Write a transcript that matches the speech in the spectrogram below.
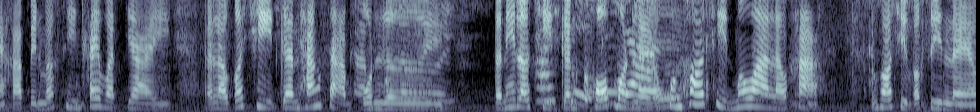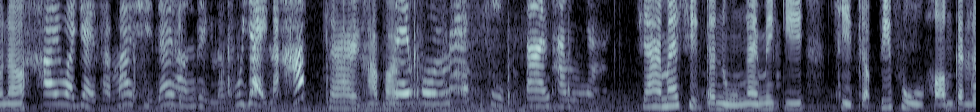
นะคะ เป็นวัคซีนไข้หวัดใหญ่แล้วเราก็ฉีดกันทั้ง3คนเลย ตอนนี้เราฉีดกันครบหมดแล้ว คุณพ่อฉีดเมื่อวานแล้วค่ะ คุณพ่อฉีดวัคซีนแล้วเนาะไข้หวัดใหญ่สามารถฉีดได้ทั้งเด็กและผู้ใหญ่นะครับ ใช่ค่ะเพราะ ในภูมิแม่ฉีดตอนทำงาน ใช่แม่ฉีดกับหนูไงเมื่อกี้ฉีดกับพี่ภูพร้อมกันเล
